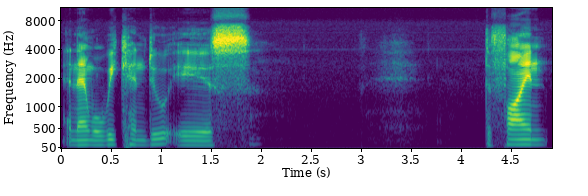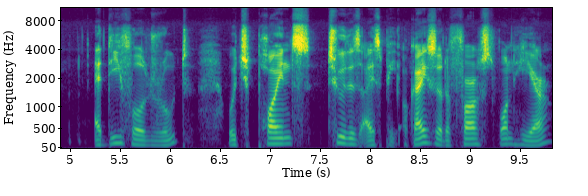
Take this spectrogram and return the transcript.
And then what we can do is define a default route which points to this ISP. Okay, so the first one here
